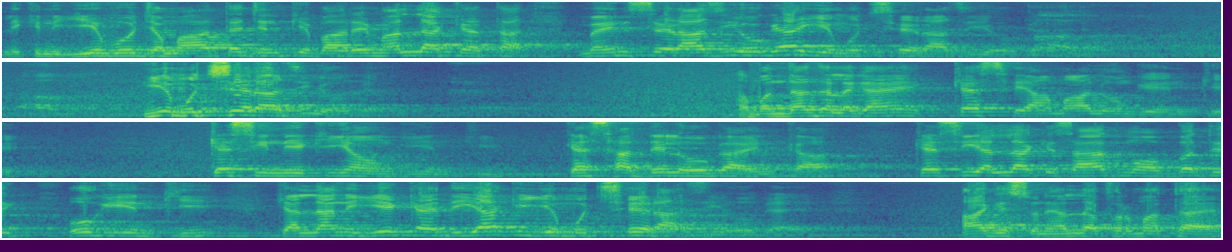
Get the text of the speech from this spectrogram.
लेकिन ये वो जमात है जिनके बारे में अल्लाह कहता है, मैं इनसे राज़ी हो गया, ये मुझसे राज़ी हो गया। ये मुझसे राज़ी हो गया। अब अंदाज़ा लगाएँ, कैसे अमाल होंगे इनके? कैसी नेकियाँ होंगी इनकी? कैसा दिल होगा इनका? कैसी अल्लाह के साथ मोहब्बत होगी इनकी कि अल्लाह ने ये कह दिया कि ये मुझसे राज़ी हो गए। आगे सुने, अल्लाह फरमाता है,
